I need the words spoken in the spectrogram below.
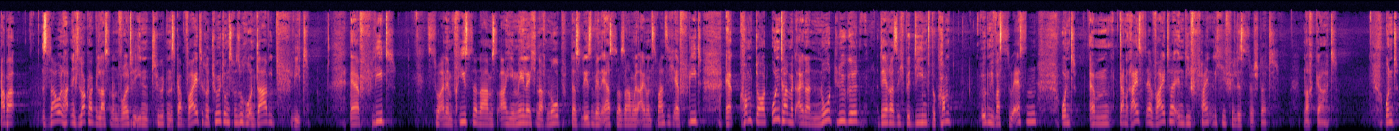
Aber Saul hat nicht locker gelassen und wollte ihn töten. Es gab weitere Tötungsversuche und David flieht. Er flieht zu einem Priester namens Ahimelech nach Nob. Das lesen wir in 1 Samuel 21. Er flieht. Er kommt dort unter mit einer Notlüge, der er sich bedient, bekommt irgendwie was zu essen und ähm, dann reist er weiter in die feindliche Philisterstadt nach Gad. Und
